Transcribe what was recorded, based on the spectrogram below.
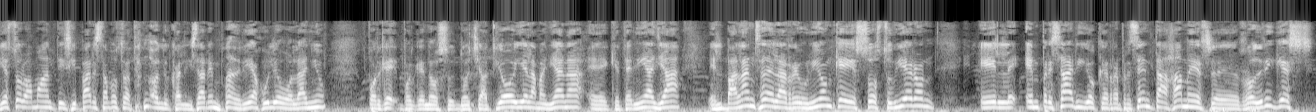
Y esto lo vamos a anticipar, estamos tratando de localizar en Madrid a Julio Bolaño, porque, porque nos, nos chateó hoy en la mañana eh, que tenía ya el balance de la reunión que sostuvieron el empresario que representa a James eh, Rodríguez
